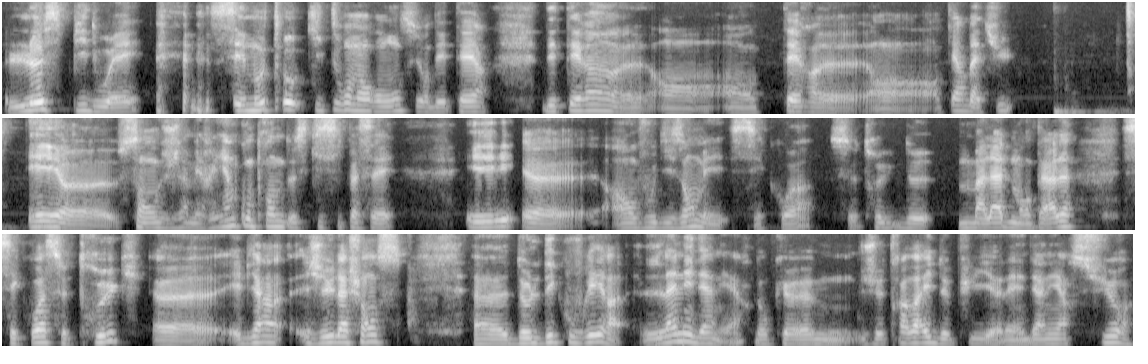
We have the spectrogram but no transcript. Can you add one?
le speedway, ces motos qui tournent en rond sur des terres, des terrains euh, en, en terre, euh, en, terre battue et euh, sans jamais rien comprendre de ce qui s'y passait et en vous disant mais c'est quoi ce truc de malade mental? C'est quoi ce truc? Eh bien, j'ai eu la chance de le découvrir l'année dernière. Donc, je travaille depuis l'année dernière sur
